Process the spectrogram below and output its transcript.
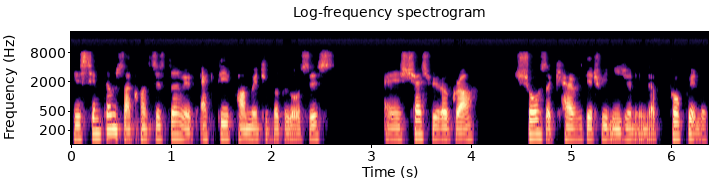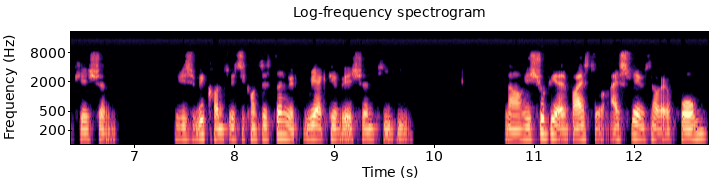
His symptoms are consistent with active pulmonary tuberculosis, and his chest radiograph shows a cavitatory lesion in the appropriate location, which is, which is consistent with reactivation TB. Now, he should be advised to isolate himself at home,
